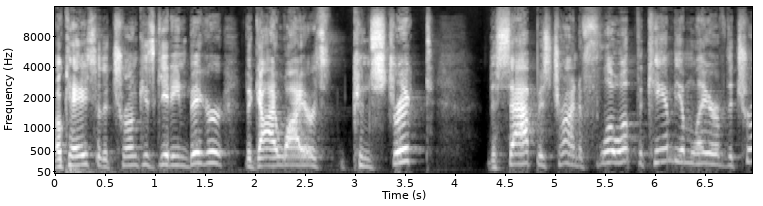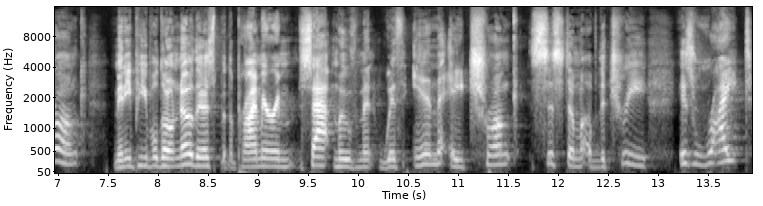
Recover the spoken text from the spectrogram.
Okay, so the trunk is getting bigger, the guy wires constrict. The sap is trying to flow up the cambium layer of the trunk. Many people don't know this, but the primary sap movement within a trunk system of the tree is right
